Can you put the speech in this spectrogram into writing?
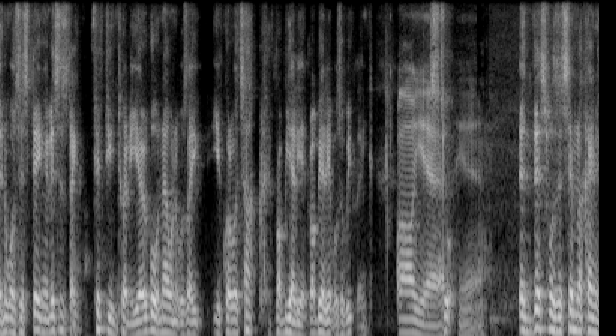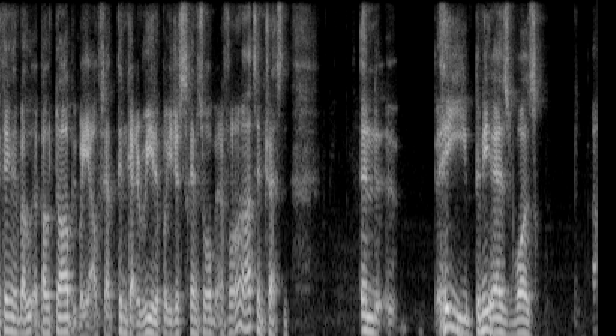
And it was this thing, and this is like 15, 20 years ago now, and it was like, you've got to attack Robbie Elliott. Robbie Elliott was a weak link. Oh, yeah. So, yeah. And this was a similar kind of thing about, about Derby. But yeah, obviously, I didn't get to read it, but you just kind of saw it and I thought, oh, that's interesting. And he, Benitez, was uh,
